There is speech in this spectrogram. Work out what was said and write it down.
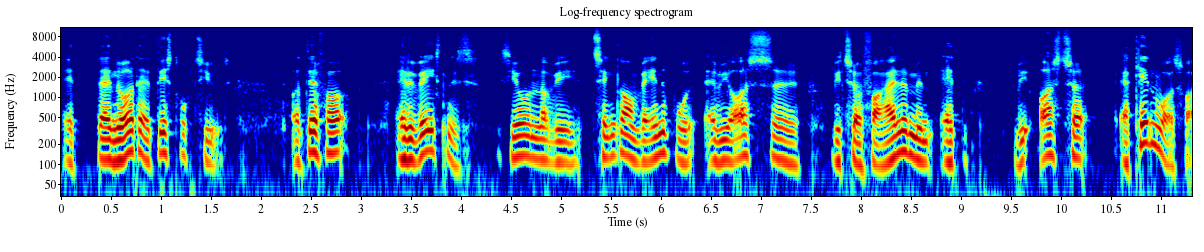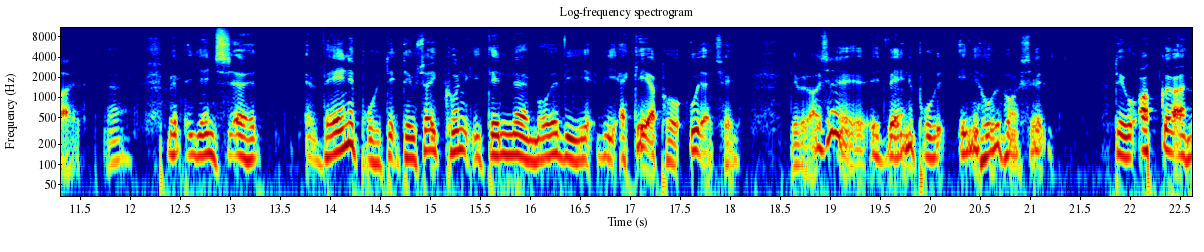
at der er noget, der er destruktivt. Og derfor er det væsentligt, siger hun, når vi tænker om vanebrud, at vi også øh, vi tør fejle, men at vi også tør erkende vores fejl. Ja. Men Jens, øh, vanebrud, det, det er jo så ikke kun i den øh, måde, vi, vi agerer på udadtil. Det er vel også et vanebrud inde i hovedet på os selv. Det er jo opgøret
